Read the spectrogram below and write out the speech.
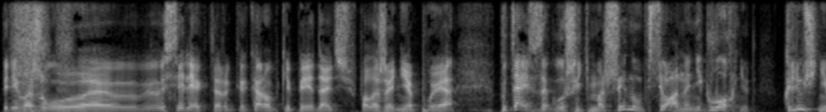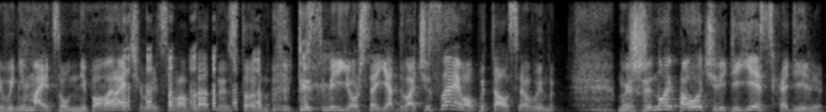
перевожу э, селектор к коробке передач в положение П, пытаюсь заглушить машину, все, она не глохнет. Ключ не вынимается, он не поворачивается в обратную сторону. Ты смеешься, я два часа его пытался вынуть. Мы с женой по очереди есть ходили.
